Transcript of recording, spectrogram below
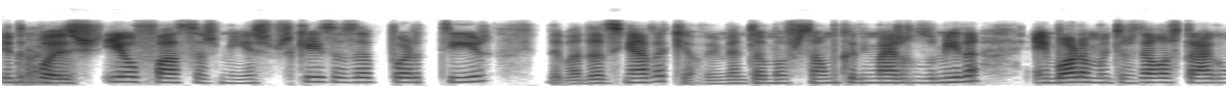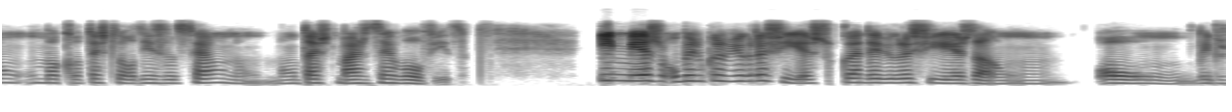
E depois eu faço as minhas pesquisas a partir da banda desenhada, que obviamente é uma versão um bocadinho mais resumida, embora muitas delas tragam uma contextualização num, num texto mais desenvolvido. E mesmo, o mesmo com as biografias, quando é biografias de um, ou um livro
